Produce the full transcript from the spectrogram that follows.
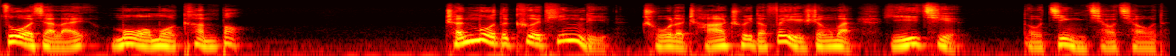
坐下来，默默看报。沉默的客厅里，除了茶吹的沸声外，一切都静悄悄的。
